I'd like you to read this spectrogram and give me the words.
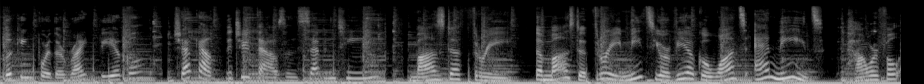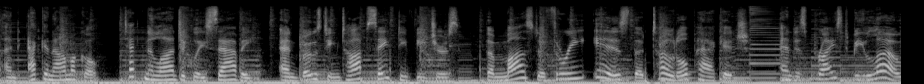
Looking for the right vehicle? Check out the 2017 Mazda 3. The Mazda 3 meets your vehicle wants and needs. Powerful and economical, technologically savvy, and boasting top safety features, the Mazda 3 is the total package and is priced below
